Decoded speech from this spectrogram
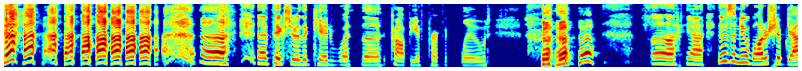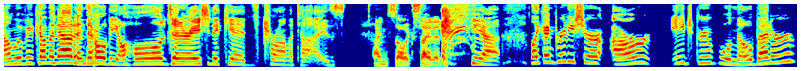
that picture of the kid with the copy of Perfect Blue. Uh, yeah. There's a new Watership Down movie coming out, and there will be a whole generation of kids traumatized. I'm so excited. yeah. Like, I'm pretty sure our age group will know better.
